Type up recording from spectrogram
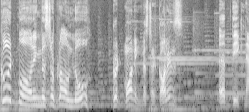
Good morning mister Brownlow good morning mister Collins अब देखना।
